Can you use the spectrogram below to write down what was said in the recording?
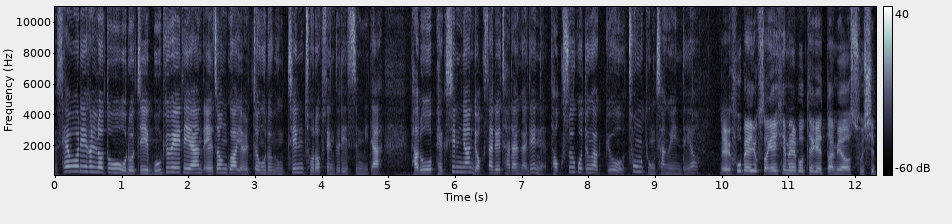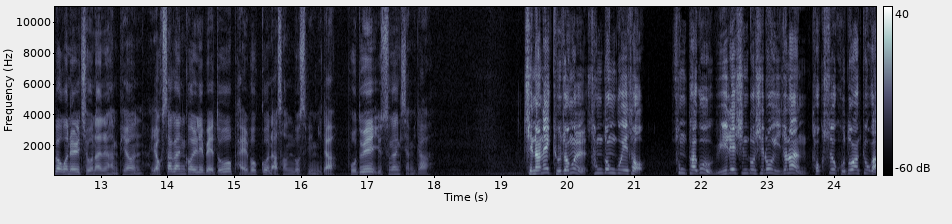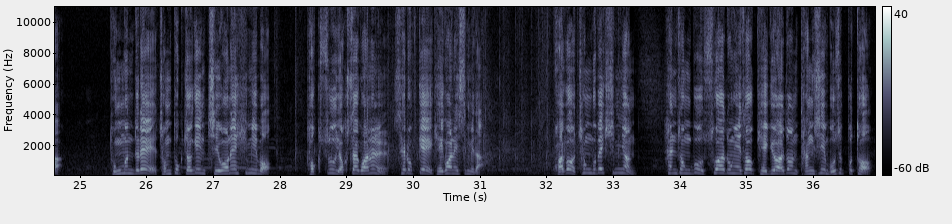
세월이 흘러도 오로지 모교에 대한 애정과 열정으로 뭉친 졸업생들이 있습니다. 바로 110년 역사를 자랑하는 덕수고등학교 총동창회인데요. 네, 후배 육성에 힘을 보태겠다며 수십억 원을 지원하는 한편 역사관 건립에도 발벗고 나선 모습입니다. 보도에 유승환 기자입니다. 지난해 교정을 성동구에서 송파구 위례 신도시로 이전한 덕수고등학교가 동문들의 전폭적인 지원에 힘입어 덕수 역사관을 새롭게 개관했습니다. 과거 1910년 한성부 수화동에서 개교하던 당시 모습부터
